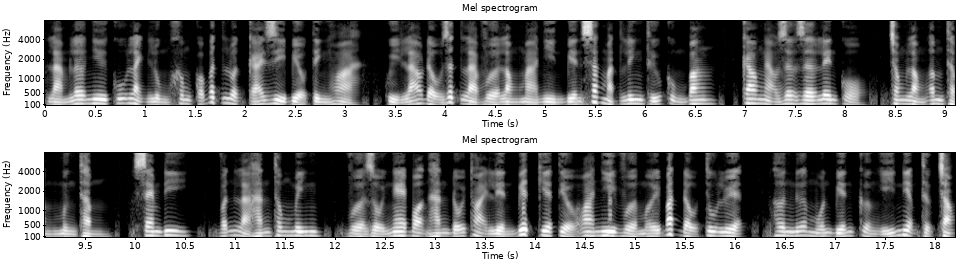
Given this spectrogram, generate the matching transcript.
Làm lơ như cũ lạnh lùng không có bất luận cái gì biểu tình hỏa, quỷ lão đầu rất là vừa lòng mà nhìn biến sắc mặt linh thứ cùng băng, cao ngạo dơ dơ lên cổ, trong lòng âm thầm mừng thầm, xem đi, vẫn là hắn thông minh, vừa rồi nghe bọn hắn đối thoại liền biết kia tiểu hoa nhi vừa mới bắt đầu tu luyện, hơn nữa muốn biến cường ý niệm thực trọng,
